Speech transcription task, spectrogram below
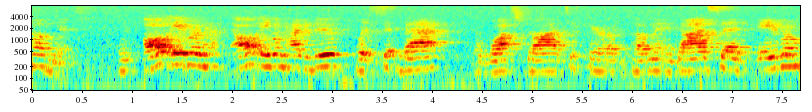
covenant. And all Abram all Abram had to do was sit back and watch God take care of the covenant. And God said, Abram,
